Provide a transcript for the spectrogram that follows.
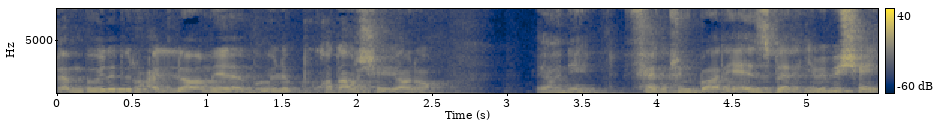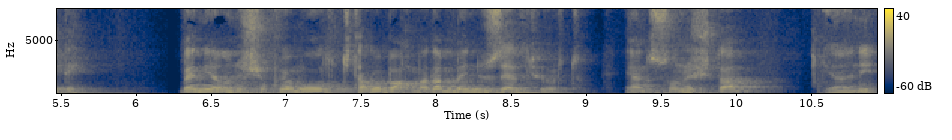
Ben böyle bir allameye böyle bu kadar şey yani yani Fethül Bari ezber gibi bir şeydi. Ben yanlış okuyorum. O kitaba bakmadan ben düzeltiyordum. Yani sonuçta yani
